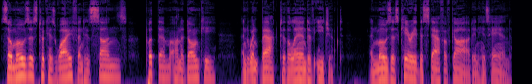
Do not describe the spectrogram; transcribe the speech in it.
So Moses took his wife and his sons, put them on a donkey, and went back to the land of Egypt and Moses carried the staff of God in his hand.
